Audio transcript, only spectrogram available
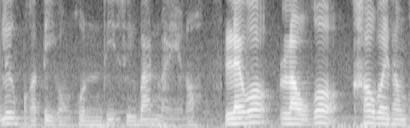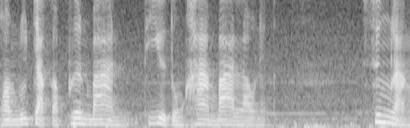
เรื่องปกติของคนที่ซื้อบ้านใหม่เนาะแล้วก็เราก็เข้าไปทำความรู้จักกับเพื่อนบ้านที่อยู่ตรงข้ามบ้านเราเนี่ย ซึ่งหลัง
